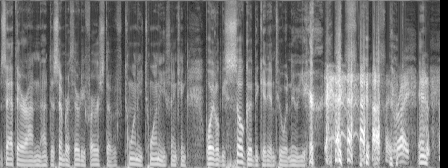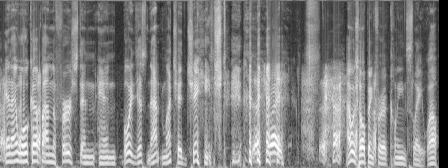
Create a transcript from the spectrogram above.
sat there on uh, December thirty first of twenty twenty, thinking, "Boy, it'll be so good to get into a new year." right. and and I woke up on the first, and and boy, just not much had changed. That's right. I was hoping for a clean slate. Well,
